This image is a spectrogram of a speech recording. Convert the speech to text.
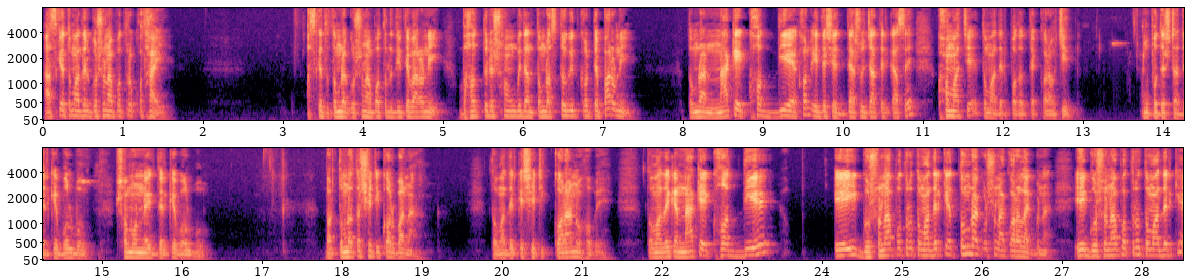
আজকে তোমাদের ঘোষণাপত্র কোথায়? আজকে তো তোমরা ঘোষণাপত্র দিতে পারো পারোনি, বাহাত্তরের সংবিধান তোমরা স্থগিত করতে পারোনি। তোমরা নাকে খত দিয়ে এখন এই দেশের দেশ জাতির কাছে ক্ষমা চেয়ে তোমাদের পদত্যাগ করা উচিত। উপদেষ্টাদেরকে বলব, সমন্বয়কদেরকে বলব বা তোমরা তো সেটি করবা না। তোমাদেরকে সেটি করানো হবে। তোমাদেরকে নাকে খত দিয়ে এই ঘোষণাপত্র তোমাদেরকে, তোমরা ঘোষণা করা লাগবে না। এই ঘোষণাপত্র তোমাদেরকে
